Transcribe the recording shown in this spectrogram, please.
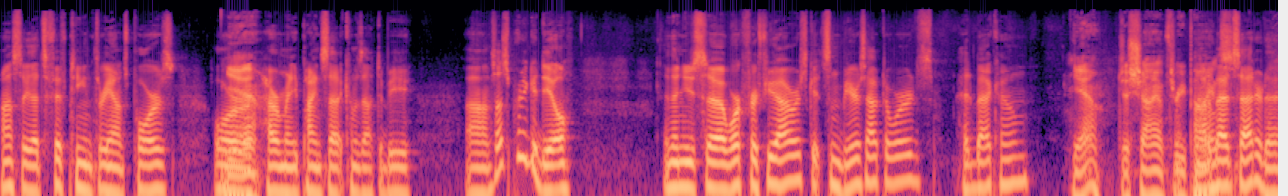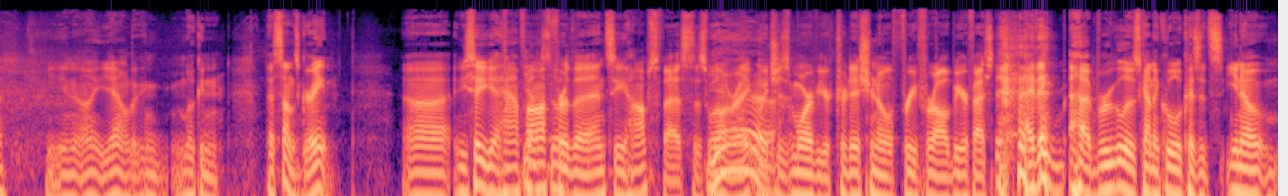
honestly, that's 15 three ounce pours or Yeah. however many pints that it comes out to be. Um, so that's a pretty good deal. And then you just uh, work for a few hours, get some beers afterwards, head back home. yeah, just shy of three pints. Not a bad. Saturday. You know, yeah, looking, looking. That sounds great. Uh, you say you get half Yeah, off so- for the NC Hops Fest as well, right? Which is more of your traditional free for all beer fest. I think uh, is kind of cool because it's you know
